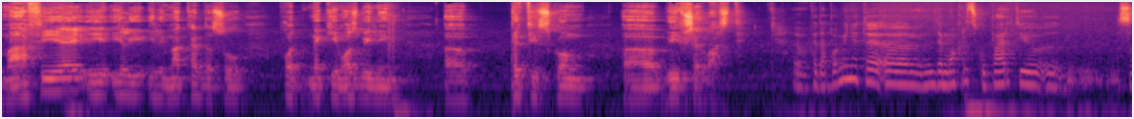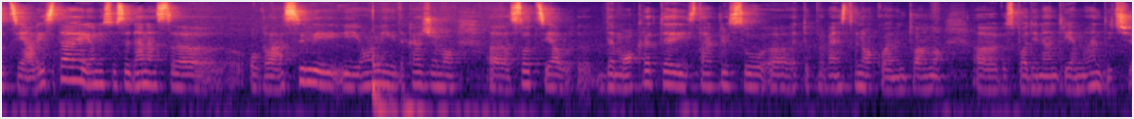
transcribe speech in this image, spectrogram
mafije i, ili, ili makar da su pod nekim ozbiljnim uh, pritiskom uh, bivše vlasti. Kada pominjete Demokratsku partiju socijalista i oni su se danas oglasili i oni, da kažemo, socijaldemokrate istakli su, eto, prvenstveno ako eventualno gospodin Andrija Mandić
